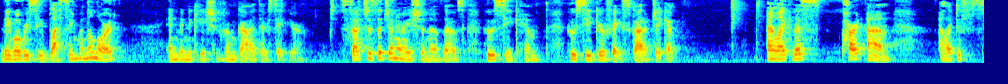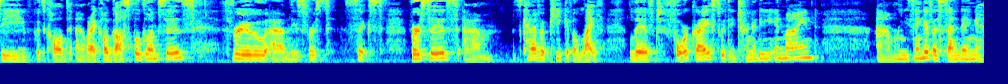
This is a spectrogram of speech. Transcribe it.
They will receive blessing from the Lord and vindication from God their Savior. Such is the generation of those who seek him, who seek your face, God of Jacob. I like this part. Um, I like to see what's called uh, what I call gospel glimpses through um, these first six verses. Um, it's kind of a peek of a life lived for Christ with eternity in mind. Um, when you think of ascending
